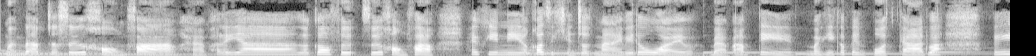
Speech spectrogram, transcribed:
เหมือนแบบจะซื้อของฝากหาภรรยา แล้วก็ซื้อของฝากให้ควีนีแล้วก็จะเขียนจดหมายไปด้วยแบบอัปเดต บางทีก็เป็นโปสการ์ดว่าเอ้ย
